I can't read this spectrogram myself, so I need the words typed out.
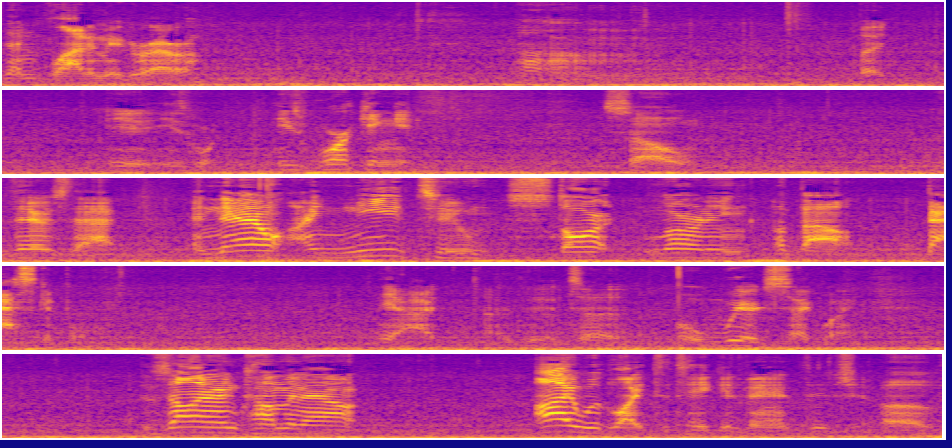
than Vladimir Guerrero. Um, but he, he's he's working it, so there's that. And now I need to start learning about basketball. Yeah, it's a, a weird segue. Zion coming out. I would like to take advantage of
